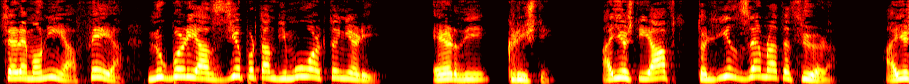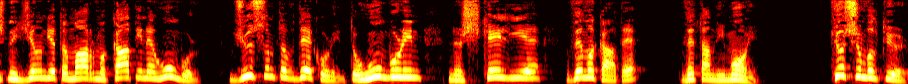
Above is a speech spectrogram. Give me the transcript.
ceremonia, feja nuk bëri asgjë për ta ndihmuar këtë njeri, erdhi Krishti. Ai është i aftë të lidhë zemrat e thyera. Ai është në gjendje të marrë mëkatin e humbur, gjysmë të vdekurin, të humburin në shkelje dhe mëkate dhe ta ndihmojë. Kjo shëmbëlltyrë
